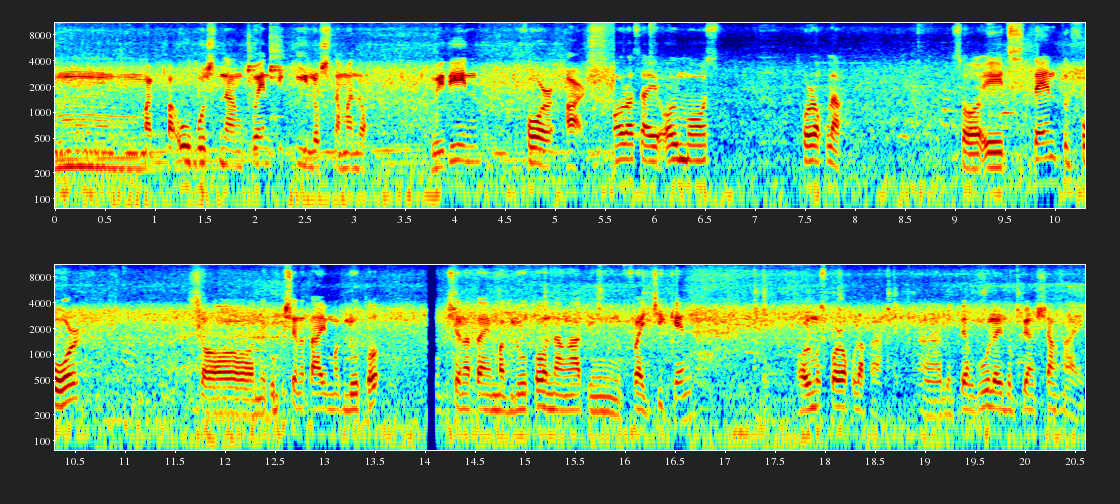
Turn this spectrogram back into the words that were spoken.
mm, magpaubos ng 20 kilos na manok within 4 hours. Oras ay almost 4 o'clock. So it's 10 to 4. So nag-umpisa na tayong magluto. Umpisa na tayong magluto ng ating fried chicken. Almost 4 o'clock ha. Ah, lumpiang gulay, lumpiang Shanghai.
